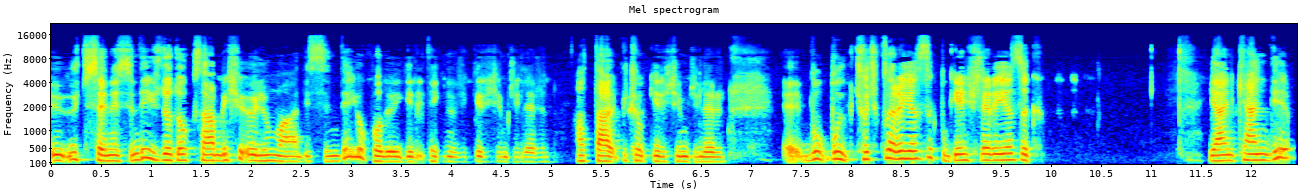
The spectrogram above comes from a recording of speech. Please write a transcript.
3 senesinde yüzde 95'i ölüm vadisinde yok oluyor geri, teknolojik girişimcilerin. Hatta birçok girişimcilerin. E, bu, bu çocuklara yazık, bu gençlere yazık. Yani kendi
